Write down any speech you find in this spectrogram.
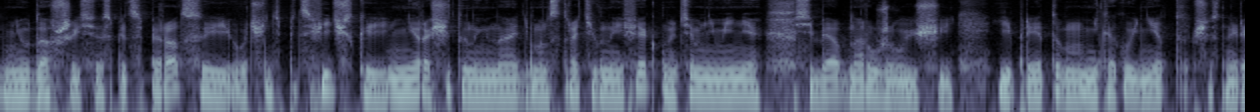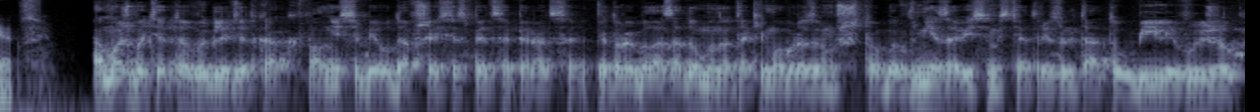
неудавшейся спецоперацией, очень специфической, не рассчитанной на демонстративный эффект, но, тем не менее, себя обнаруживающий, и при этом никакой нет общественной реакции. А может быть, это выглядит как вполне себе удавшаяся спецоперация, которая была задумана таким образом, чтобы вне зависимости от результата убили, выжил,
